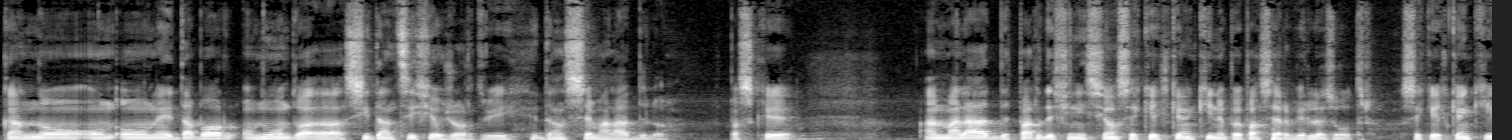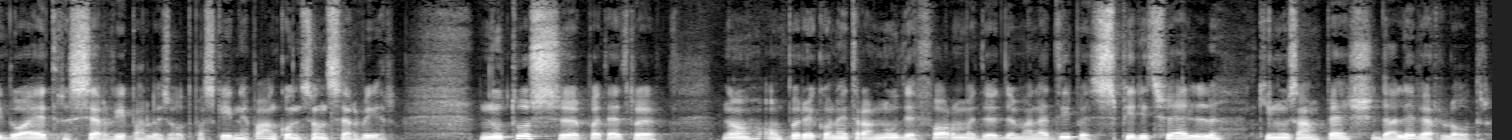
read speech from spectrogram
quand on, on est d'abord, nous, on doit s'identifier aujourd'hui dans ces malades-là. Parce que un malade, par définition, c'est quelqu'un qui ne peut pas servir les autres. C'est quelqu'un qui doit être servi par les autres parce qu'il n'est pas en condition de servir. Nous tous, euh, peut-être, non, on peut reconnaître en nous des formes de, de maladies spirituelles qui nous empêchent d'aller vers l'autre,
